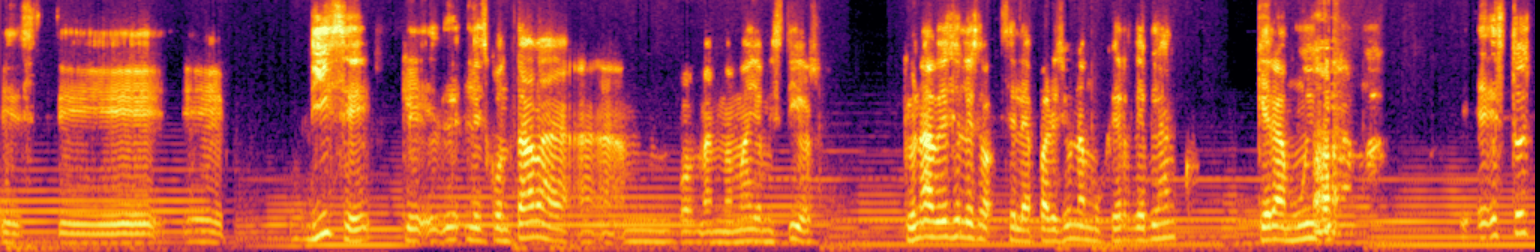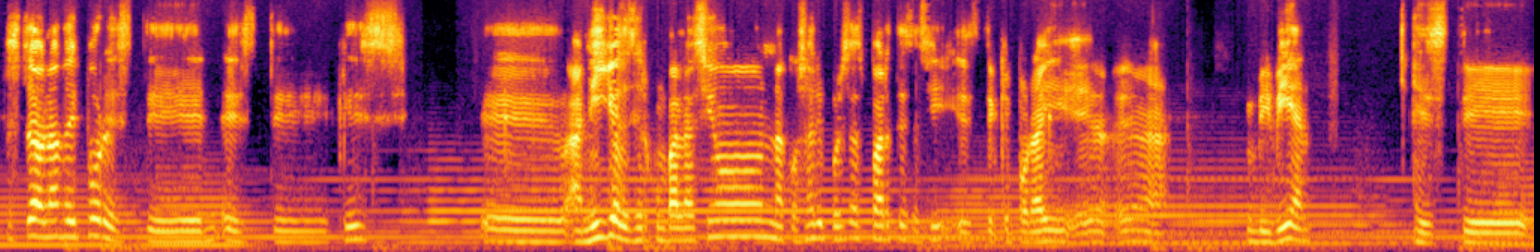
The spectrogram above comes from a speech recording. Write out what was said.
este, eh, dice que les contaba a, mi mamá y a mis tíos que una vez se, le apareció una mujer de blanco, que era muy... Ah. Esto estoy hablando ahí por este, este, ¿qué es? Eh, anillo de circunvalación, acosar y por esas partes así, este, que por ahí vivían, este,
